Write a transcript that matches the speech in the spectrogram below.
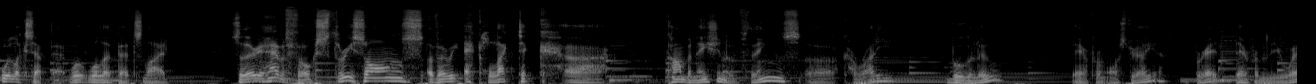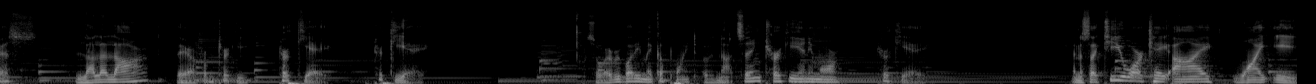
we'll accept that. We'll we'll let that slide. So there you have it, folks. Three songs, a very eclectic uh, combination of things: uh, karate, boogaloo. They are from Australia. Bread. They're from the U.S. La la la. They are from Turkey. Turkey. Turkey. So everybody make a point of not saying Turkey anymore. Turkey. And it's like T U R K I Y E,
